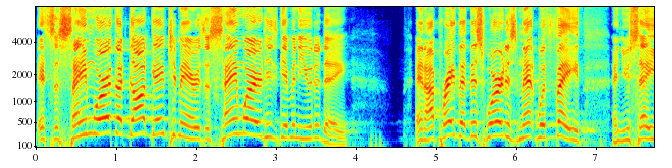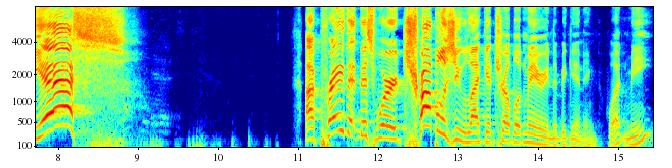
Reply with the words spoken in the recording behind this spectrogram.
It's the same word that God gave to Mary. It's the same word He's given to you today. And I pray that this word is met with faith and you say, Yes. I pray that this word troubles you like it troubled Mary in the beginning. What, me?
